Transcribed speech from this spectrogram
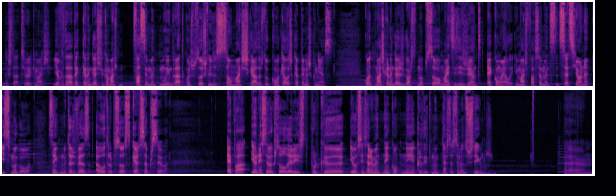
Onde é que está? Deixa eu ver aqui mais. E a verdade é que caranguejo fica mais facilmente melindrado com as pessoas que lhe são mais chegadas do que com aquelas que apenas conhece. Quanto mais caranguejo gosta de uma pessoa, mais exigente é com ela e mais facilmente se decepciona e se magoa, sem que muitas vezes a outra pessoa sequer se aperceba. Epá, eu nem sabia que estou a ler isto, porque eu sinceramente nem, nem acredito muito nesta cena dos signos. Um,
